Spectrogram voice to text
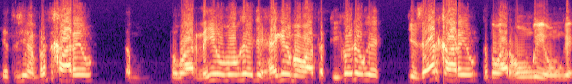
ਜੇ ਤੁਸੀਂ ਅੰਮ੍ਰਿਤ ਖਾ ਰਹੇ ਹੋ ਬਿਮਾਰ ਨਹੀਂ ਹੋਵੋਗੇ ਜੇ ਹੈਗੇ ਹੋ ਬਿਮਾਰ ਤਾਂ ਠੀਕ ਹੋ ਜਾਓਗੇ ਜੇ ਜ਼ਹਿਰ ਖਾ ਰਹੇ ਹੋ ਤਾਂ ਬਿਮਾਰ ਹੋਵੋਗੇ ਹੀ ਹੋਵੋਗੇ।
